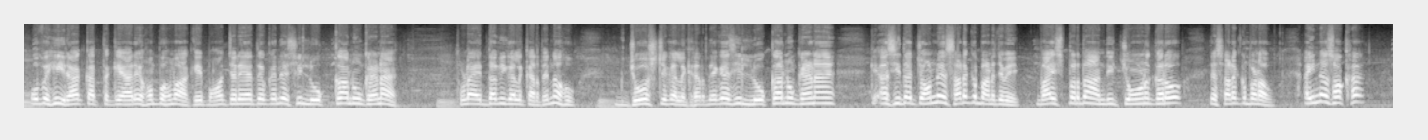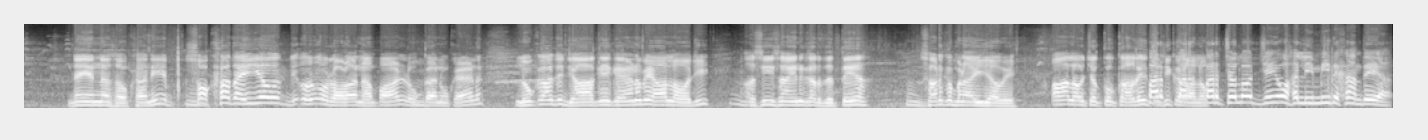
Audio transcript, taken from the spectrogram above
ਉਹ ਵਹੀਰਾ ਕੱਤ ਕੇ ਆ ਰਹੇ, ਹੁੰਬ ਹਮਾ ਕੇ ਪਹੁੰਚ ਰਹੇ ਆ ਤੇ ਉਹ ਕਹਿੰਦੇ ਅਸੀਂ ਲੋਕਾਂ ਨੂੰ ਕਹਿਣਾ ਥੋੜਾ ਇਦਾਂ ਵੀ ਗੱਲ ਕਰਦੇ ਨਾ ਉਹ, ਜੋਸ਼ 'ਚ ਗੱਲ ਕਰਦੇ ਕਿ ਅਸੀਂ ਲੋਕਾਂ ਨੂੰ ਕਹਿਣਾ ਹੈ ਕਿ ਅਸੀਂ ਤਾਂ ਚਾਹੁੰਦੇ ਸੜਕ ਬਣ ਜਾਵੇ ਵਾਈਸ ਪ੍ਰਧਾਨ ਦੀ ਚੋਣ ਕਰੋ ਤੇ ਸੜਕ ਬਣਾਓ। ਇੰਨਾ ਸੌਖਾ? ਨਹੀਂ, ਇੰਨਾ ਸੌਖਾ ਨਹੀਂ। ਸੌਖਾ ਤਾਂ ਇਹੀ ਆ, ਉਹ ਉਹ ਰੌਲਾ ਨਾ ਪਾਣ ਲੋਕਾਂ ਨੂੰ ਕਹਿਣ। ਲੋਕਾਂ 'ਚ ਜਾ ਕੇ ਕਹਿਣ ਵੀ ਆਹ ਲਓ ਜੀ, ਅਸੀਂ ਸਾਈਨ ਕਰ ਦਿੱਤੇ ਆ, ਸੜਕ ਬਣਾਈ ਜਾਵੇ। ਆਹ ਲਓ ਚੱਕੋ ਕਾਗਜ਼ ਪਰ ਤੁਸੀਂ ਕਰਾ ਪਰ ਲਓ। ਪਰ ਚਲੋ ਜੇ ਉਹ ਹਲੀਮੀ ਦਿਖਾਉਂਦੇ ਆ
